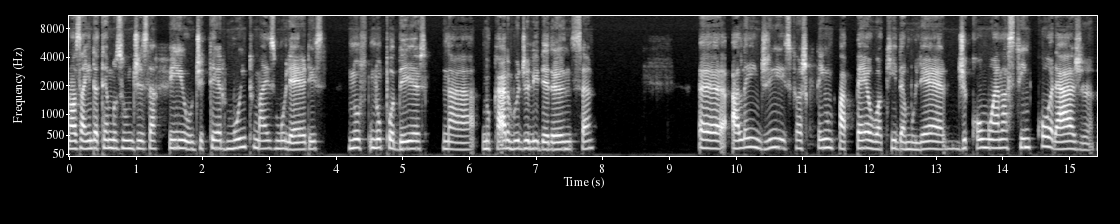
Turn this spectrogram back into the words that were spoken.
Nós ainda temos um desafio de ter muito mais mulheres no, no poder, na, no cargo de liderança. É, além disso, eu acho que tem um papel aqui da mulher de como ela se encoraja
